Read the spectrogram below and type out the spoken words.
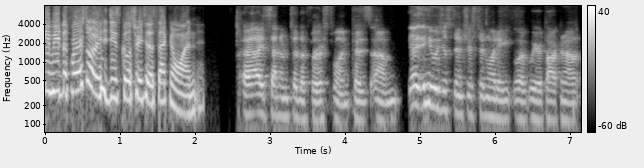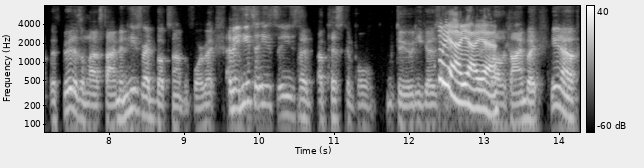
he read the first one or he just go straight to the second one? Uh, I sent him to the first one because um, he was just interested in what he what we were talking about with Buddhism last time, and he's read books on it before. But I mean, he's a, he's he's an Episcopal dude. He goes Oh yeah, yeah, yeah. all the time. But you know,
